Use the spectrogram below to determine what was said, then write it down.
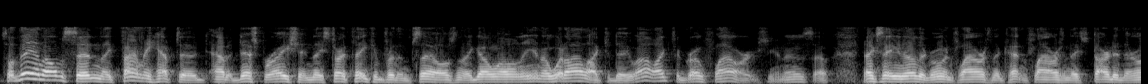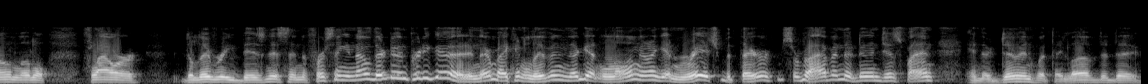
So then, all of a sudden, they finally have to, out of desperation, they start thinking for themselves, and they go, "Well, you know, what I like to do? Well, I like to grow flowers, you know." So next thing you know, they're growing flowers and they're cutting flowers, and they started their own little flower delivery business, and the first thing you know, they're doing pretty good, and they're making a living, and they're getting along, and they're getting rich, but they're surviving, they're doing just fine, and they're doing what they love to do.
